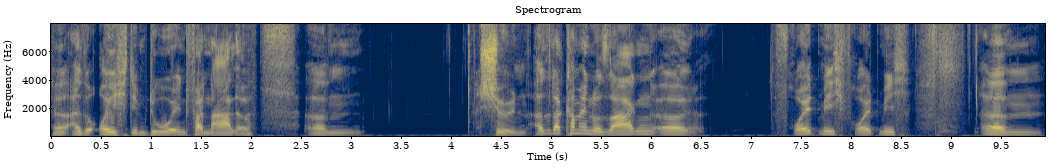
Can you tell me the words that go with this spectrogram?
also euch, dem Duo Infernale. Ähm, schön. Also da kann man nur sagen, äh, freut mich, freut mich, ähm,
